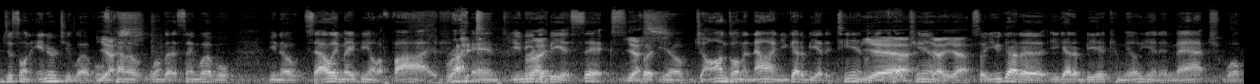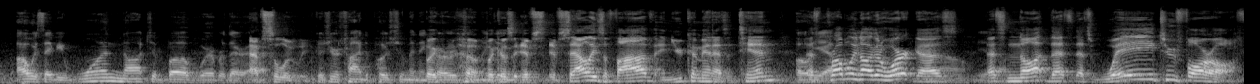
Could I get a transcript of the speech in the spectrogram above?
just on energy levels, Yes. kind of on that same level. You know, Sally may be on a five, Right. And you need Right. to be at six. Yes. But you know, John's on a nine. You got to be at a ten. Yeah, coach him. yeah, yeah. So you gotta you gotta be a chameleon and match. Well, I always say be one notch above wherever they're at. Absolutely. Because you're trying to push them and But- encourage them. and because if, if Sally's a five and you come in as a ten, Oh, that's yeah. probably not going to work, guys. No, yeah. That's not that's that's way too far off.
